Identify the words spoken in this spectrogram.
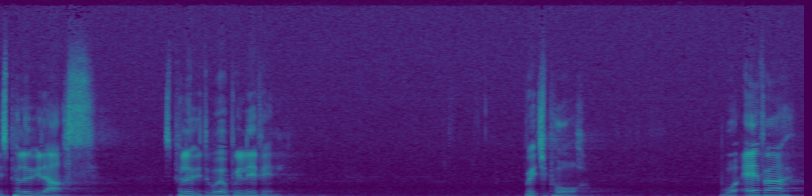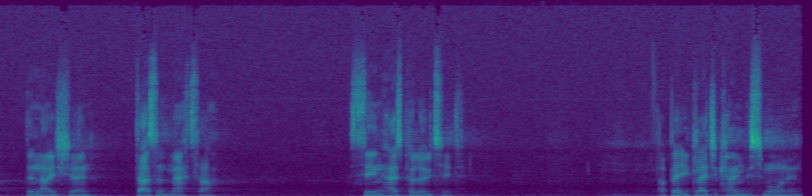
It's polluted us. It's polluted the world we live in. Rich, poor. Whatever the nation, doesn't matter sin has polluted. I bet you're glad you came this morning.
